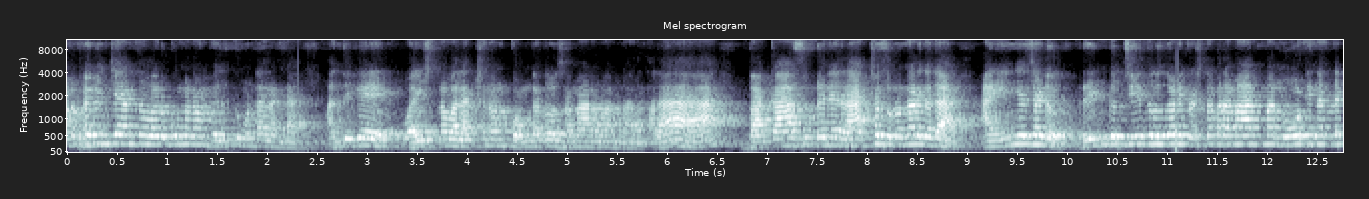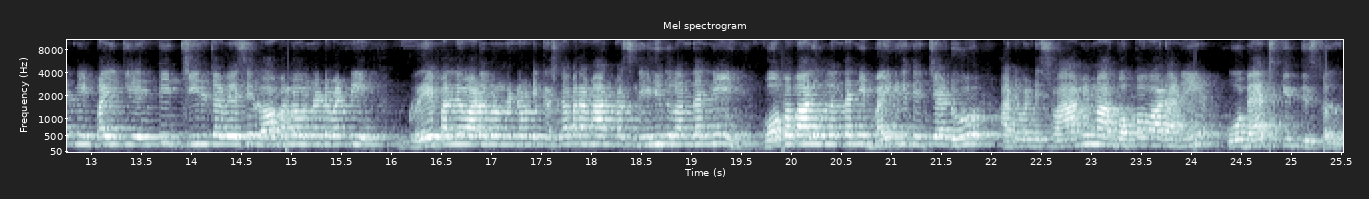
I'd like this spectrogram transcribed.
అనుభవించేంత వరకు మనం వెళ్తూ ఉండాలంట. అందుకే వైష్ణవ లక్షణం కొంగతో సమానం అన్నారు. అలా బకాసుడు అనే రాక్షసుడు ఉన్నాడు కదా ఆయన ఏం చేశాడు? రెండు చేతులతో కృష్ణ పరమాత్మ నోటినంతటిని పైకి ఎత్తి చీల్చవేసి లోపల ఉన్నటువంటి రేపల్లెవాడలో ఉన్నటువంటి కృష్ణ పరమాత్మ స్నేహితులందరినీ గోపబాలువులందరినీ బయటికి తెచ్చాడు. అటువంటి స్వామి మా గొప్పవాడు అని ఓ బ్యాచ్ కీర్తిస్తుంది.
